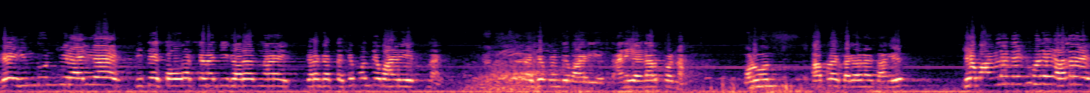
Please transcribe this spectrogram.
हे हिंदूंची रॅली आहे तिथे संरक्षणाची गरज नाही. कारण का तसे पण ते बाहेर येत नाही. तसे पण ते बाहेर येत आणि येणार पण नाही. म्हणून आपल्या सगळ्यांना सांगेल जे बांगलादेशमध्ये झालंय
